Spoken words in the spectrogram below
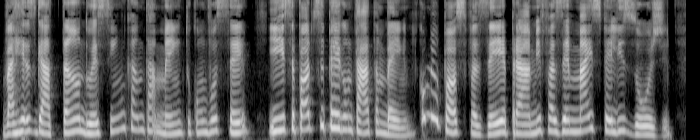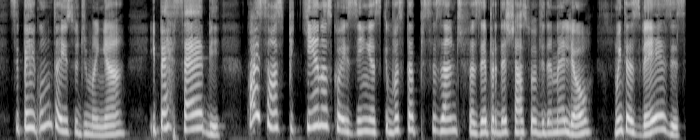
vai resgatando esse encantamento com você. E você pode se perguntar também: como eu posso fazer para me fazer mais feliz hoje? Se pergunta isso de manhã e percebe quais são as pequenas coisinhas que você está precisando de fazer para deixar a sua vida melhor. Muitas vezes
